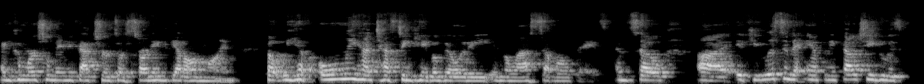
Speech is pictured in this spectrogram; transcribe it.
and commercial manufacturers are starting to get online. But we have only had testing capability in the last several days. And so, uh, if you listen to Anthony Fauci, who is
